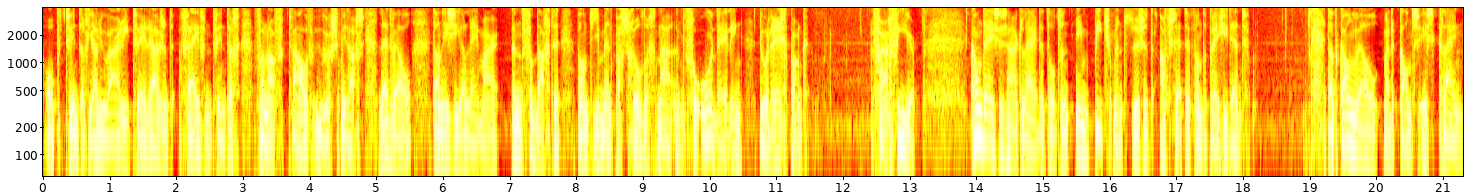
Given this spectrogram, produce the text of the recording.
op 20 januari 2025 vanaf 12 uur middags. Let wel, dan is hij alleen maar een verdachte, want je bent pas schuldig na een veroordeling door de rechtbank. Vraag 4. Kan deze zaak leiden tot een impeachment, dus het afzetten van de president? Dat kan wel, maar de kans is klein.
